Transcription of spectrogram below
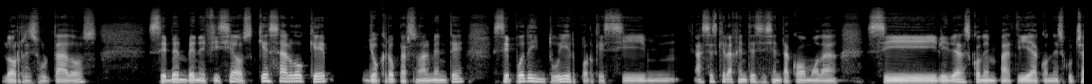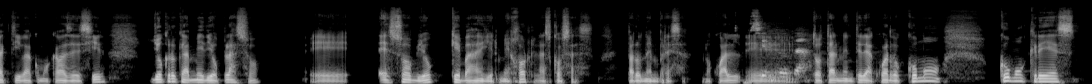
los resultados se ven beneficiados, que es algo que yo creo personalmente, se puede intuir, porque si mm, haces que la gente se sienta cómoda, si lideras con empatía, con escucha activa, como acabas de decir, yo creo que a medio plazo eh, es obvio que van a ir mejor las cosas para una empresa, lo cual eh, totalmente de acuerdo. ¿Cómo, cómo crees?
